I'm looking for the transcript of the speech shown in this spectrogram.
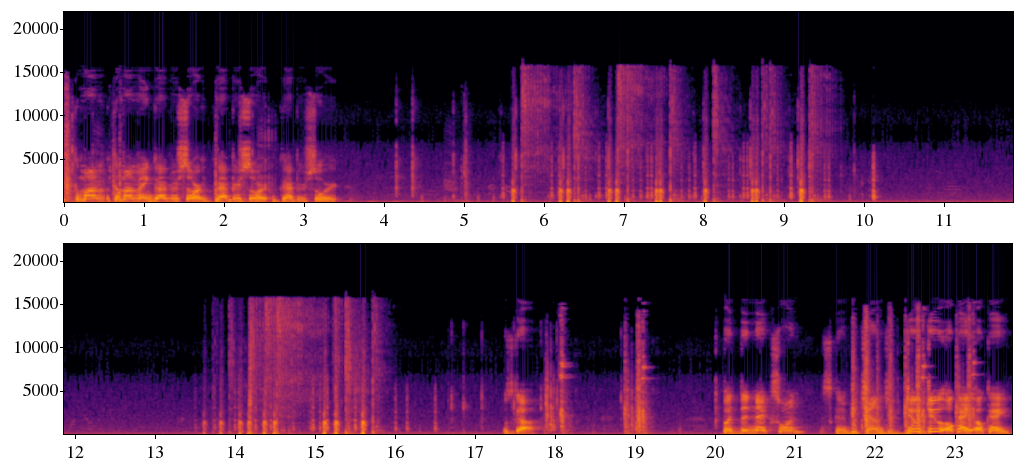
Come on, come on, man. Grab your sword. Grab your sword. Grab your sword. Let's go. But the next one is gonna be challenging. Do, do, okay, okay.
